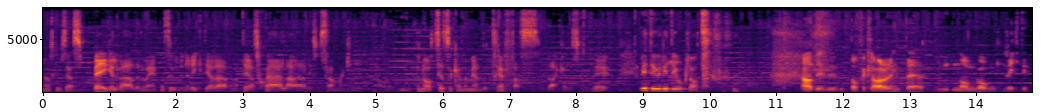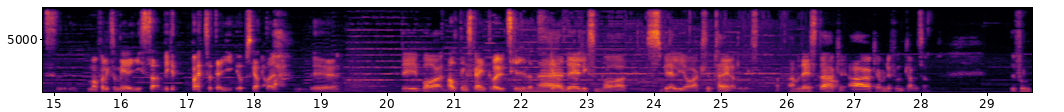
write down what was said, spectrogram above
vad ska man säga, spegelvärlden och en person i den riktiga världen. Att deras själar är liksom sammanknutna. Och på något sätt så kan de ändå träffas, verkar det som. Det är lite, lite mm. oklart. Ja, de förklarar inte någon gång riktigt. Man får liksom mer gissa, vilket på ett sätt jag uppskattar. Ja. Det, det är bara... Allting ska inte vara utskrivet. Nej, det är liksom bara att svälja och acceptera det. Liksom. Att, ah, men det är så, ja. okej, ah, okay, men det funkar väl så. Det, fun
